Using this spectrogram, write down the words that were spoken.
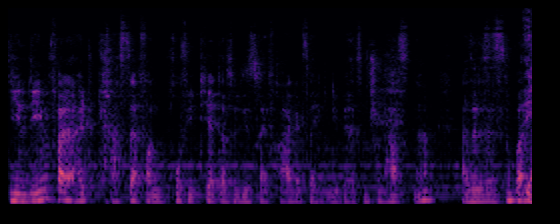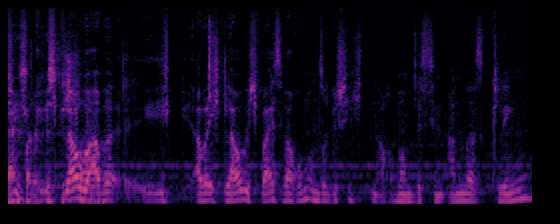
die in dem Fall halt krass davon profitiert, dass du dieses drei Fragezeichen-Universum schon hast. Ne? Also das ist super ich, Ich, ich glaube aber, ich, aber ich glaube, ich weiß, warum unsere Geschichten auch immer ein bisschen anders klingen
